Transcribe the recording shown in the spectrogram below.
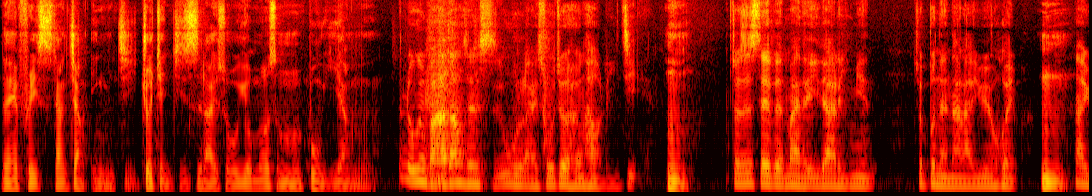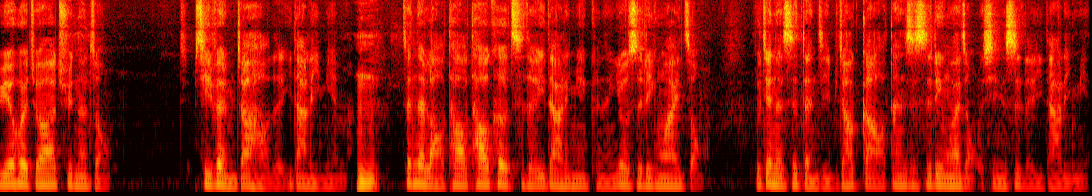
Netflix 像这样影集，就剪辑师来说，有没有什么不一样呢？如果你把它当成食物来说，就很好理解。嗯，就是 Seven 卖的意大利面就不能拿来约会嘛。嗯，那约会就要去那种气氛比较好的意大利面嘛。嗯，真的老饕饕客吃的意大利面，可能又是另外一种，不见得是等级比较高，但是是另外一种形式的意大利面。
